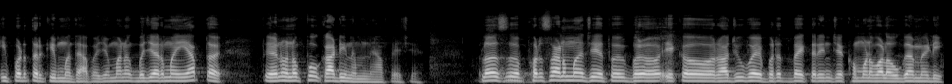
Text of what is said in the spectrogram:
એ પડતર કિંમતે આપે છે. માનો બજારમાં એ આપતા હોય, તો એનો નફો કાઢીને અમને આપે છે. પ્લસ ફરસાણમાં છે, તો એક રાજુભાઈ ભરતભાઈ કરીને છે, ખમણવાળા ઉગામેડી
